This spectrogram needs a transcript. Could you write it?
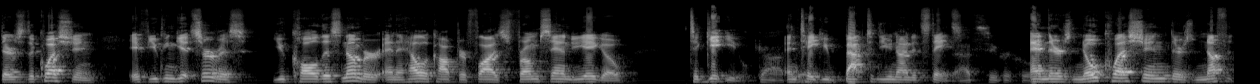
there's the question: if you can get service, you call this number, and a helicopter flies from San Diego to get you Gotcha. and take you back to the United States. That's super cool. And there's no question, there's nothing.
